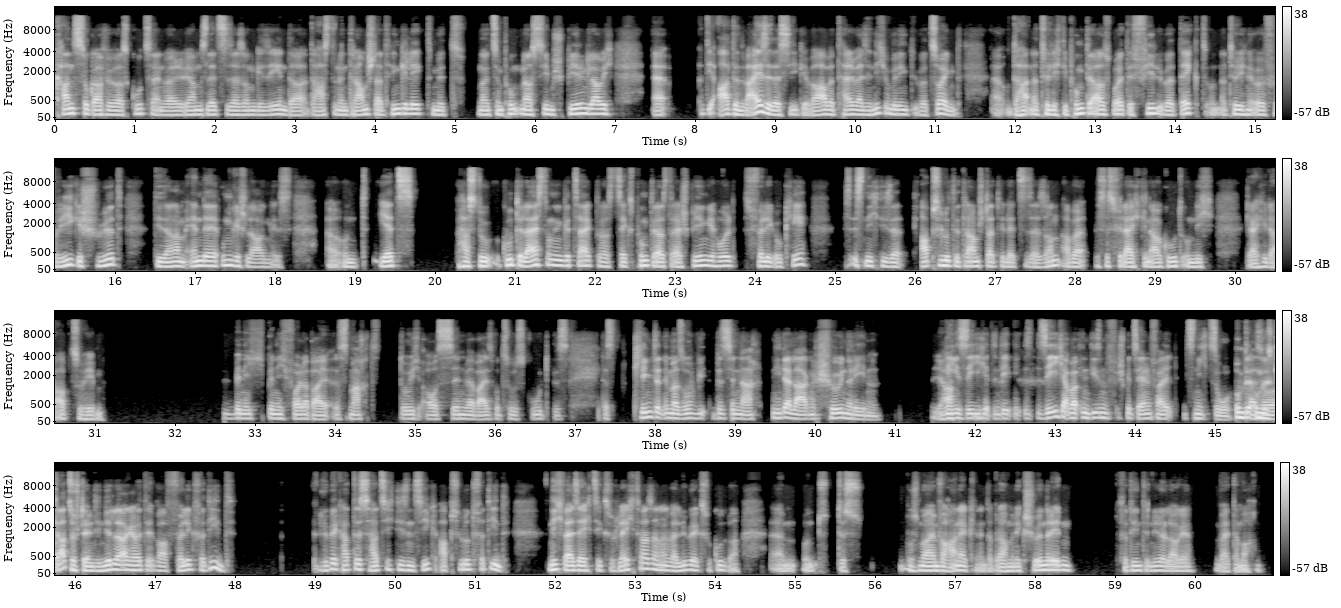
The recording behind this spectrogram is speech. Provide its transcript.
kann es sogar für was gut sein, weil wir haben es letzte Saison gesehen, da, da hast du einen Traumstart hingelegt mit 19 Punkten aus sieben Spielen, glaube ich. Äh, die Art und Weise der Siege war aber teilweise nicht unbedingt überzeugend. Äh, und da hat natürlich die Punkteausbeute viel überdeckt und natürlich eine Euphorie geschürt, die dann am Ende umgeschlagen ist. Äh, und jetzt hast du gute Leistungen gezeigt, du hast sechs Punkte aus drei Spielen geholt, ist völlig okay es ist nicht dieser absolute Traumstart wie letzte Saison, aber es ist vielleicht genau gut, um nicht gleich wieder abzuheben. Bin ich, bin ich voll dabei. Es macht durchaus Sinn, wer weiß, wozu es gut ist. Das klingt dann immer so wie ein bisschen nach Niederlagen schönreden. Ja. Nee, sehe ich jetzt sehe ich aber in diesem speziellen Fall jetzt nicht so. Um, de, also, um das klarzustellen, die Niederlage heute war völlig verdient. Lübeck hat, das, hat sich diesen Sieg absolut verdient. Nicht, weil 60 so schlecht war, sondern weil Lübeck so gut war. Ähm, und das muss man einfach anerkennen. Da brauchen wir nichts schönreden. Verdiente Niederlage, weitermachen.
